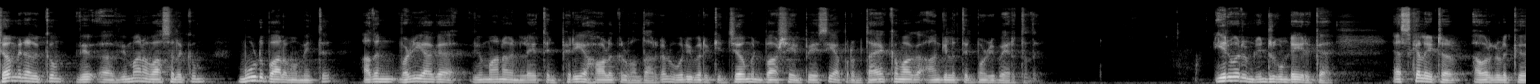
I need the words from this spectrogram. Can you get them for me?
டெர்மினலுக்கும் விமான வாசலுக்கும் மூடு பாலம் அமைத்து அதன் வழியாக விமான நிலையத்தின் பெரிய ஹாலுக்குள் வந்தார்கள். ஒருவருக்கு ஜெர்மன் பாஷையில் பேசி அப்புறம் தயக்கமாக ஆங்கிலத்தில் மொழிபெயர்த்தது. இருவரும் நின்று கொண்டே இருக்க எஸ்கலேட்டர் அவர்களுக்கு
